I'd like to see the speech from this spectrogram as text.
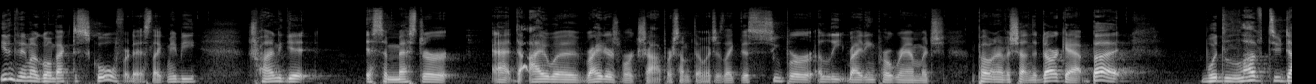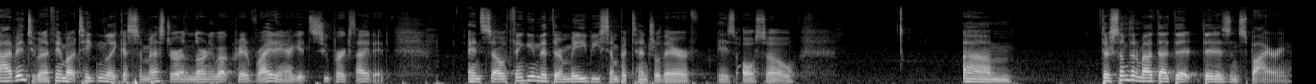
even thinking about going back to school for this, like maybe trying to get a semester at the Iowa Writers Workshop or something, which is like this super elite writing program, which I probably don't have a shot in the dark at, but would love to dive into. And I think about taking like a semester and learning about creative writing, I get super excited. And so thinking that there may be some potential there is also um, there's something about that that, that is inspiring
